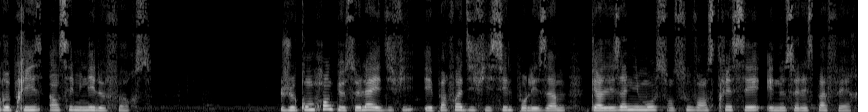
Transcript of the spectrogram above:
reprises inséminées de force. Je comprends que cela est, parfois difficile pour les hommes, car les animaux sont souvent stressés et ne se laissent pas faire.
